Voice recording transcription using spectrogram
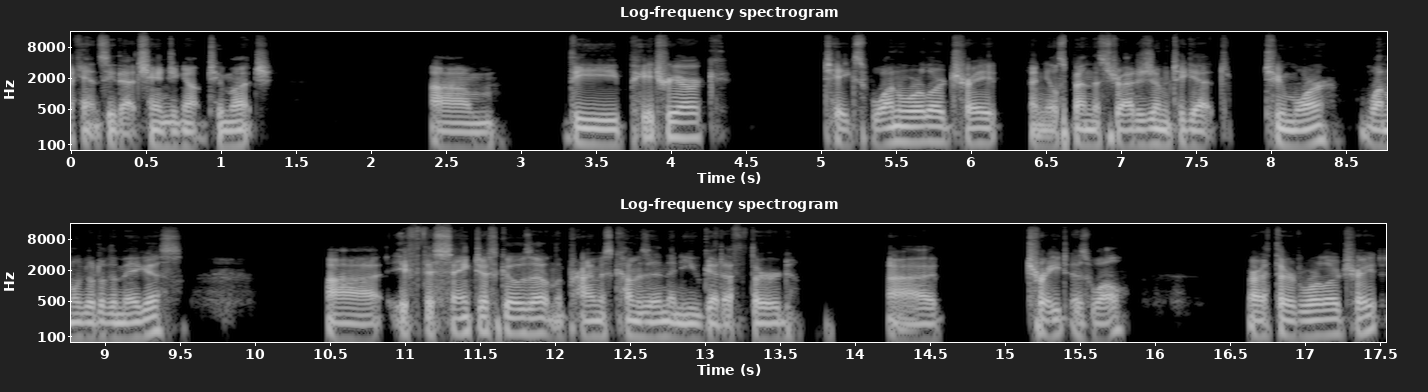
I can't see that changing up too much. Um, the Patriarch takes one Warlord trait, and you'll spend the stratagem to get two more. One will go to the Magus. Uh, if the Sanctus goes out and the Primus comes in, then you get a third uh, trait as well, or a third Warlord trait.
